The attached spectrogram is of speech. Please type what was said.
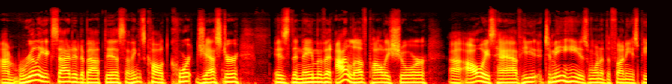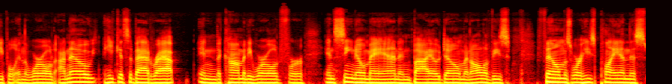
I'm really excited about this. I think it's called Court Jester is the name of it. I love Pauly Shore. Uh, I always have. He to me, he is one of the funniest people in the world. I know he gets a bad rap in the comedy world for Encino Man and Biodome and all of these films where he's playing this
